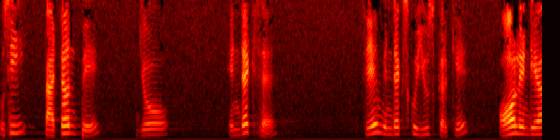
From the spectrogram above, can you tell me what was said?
उसी पैटर्न पे जो इंडेक्स है सेम इंडेक्स को यूज़ करके all India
